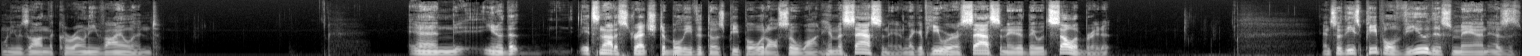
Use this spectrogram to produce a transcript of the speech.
when he was on the coronavirus island. And, you know, that it's not a stretch to believe that those people would also want him assassinated. Like if he were assassinated, they would celebrate it. And so these people view this man as,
